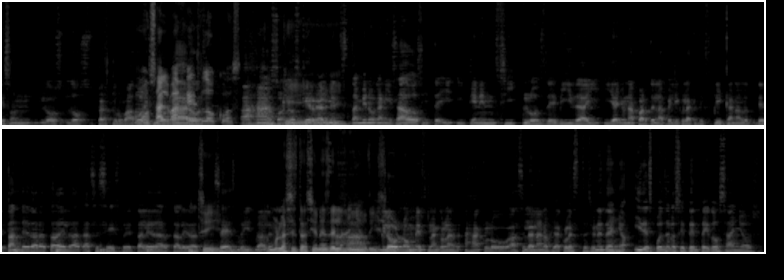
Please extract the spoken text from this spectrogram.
que son los, los perturbadores. Como y los salvajes, raros, locos. Ajá, son los que realmente están bien organizados y, te- y- y tienen ciclos de vida. Y, y hay una parte en la película que te explican, a lo- de tan de edad a tal edad haces esto, de tal edad a tal edad Sí. haces esto y tal. Como las estaciones del Ajá, año, Y dice. lo, lo mezclan con la, ajá, lo, hace la analogía con las estaciones de año. Y después de los 72 años,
